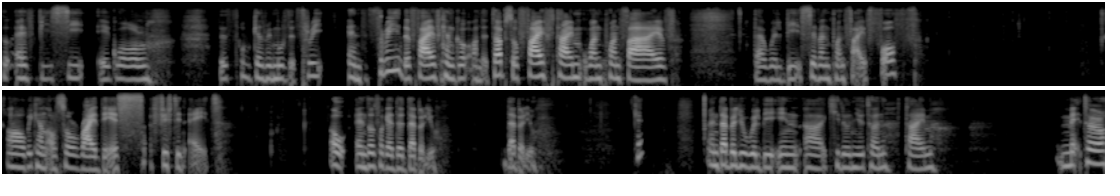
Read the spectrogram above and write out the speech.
So FBC equal, the, we can remove the 3 and the 3. The 5 can go on the top. So 5 times 1.5, that will be 7.5 fourths Oh, we can also write this 15.8. Oh, and don't forget the W. W. Okay. And W will be in uh, kilonewton time meter,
